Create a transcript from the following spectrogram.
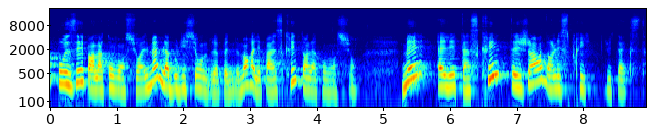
imposé par la Convention elle-même. L'abolition de la peine de mort, elle n'est pas inscrite dans la Convention, mais elle est inscrite déjà dans l'esprit du texte.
